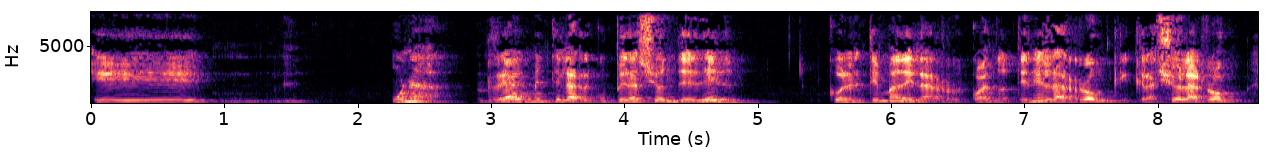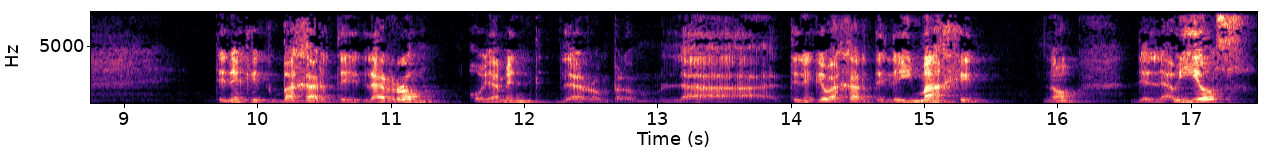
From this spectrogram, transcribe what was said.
Eh, una, realmente la recuperación de Dell con el tema de la, cuando tenés la ROM, que crashó la ROM, tenés que bajarte la ROM obviamente, la ROM, la, tenés que bajarte la imagen, ¿no? De la BIOS,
